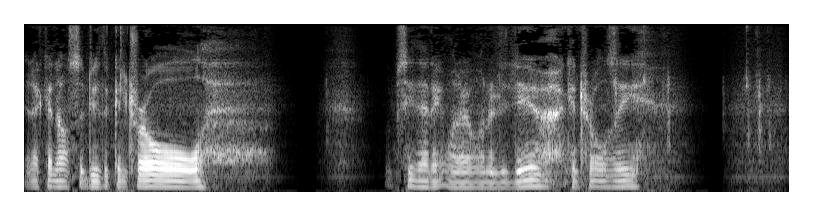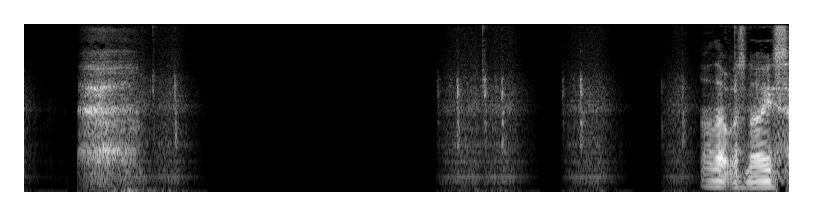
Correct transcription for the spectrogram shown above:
And I can also do the control. Oopsie, that ain't what I wanted to do. Control Z. Oh, that was nice.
